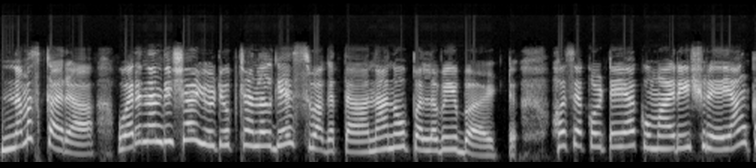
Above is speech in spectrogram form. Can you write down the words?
ನಮಸ್ಕಾರ. ವರನಂದಿಶ ಯೂಟ್ಯೂಬ್ ಚಾನಲ್ಗೆ ಸ್ವಾಗತ. ನಾನು ಪಲ್ಲವಿ ಭಟ್. ಹೊಸಕೋಟೆಯ ಕುಮಾರಿ ಶ್ರೇಯಾಂಕ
